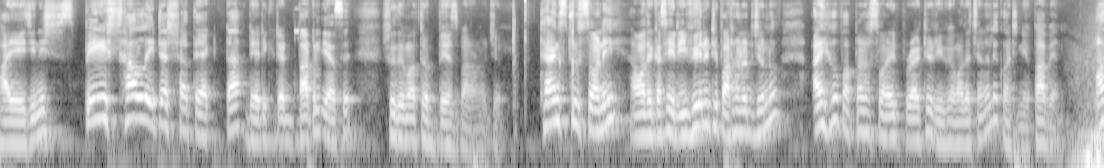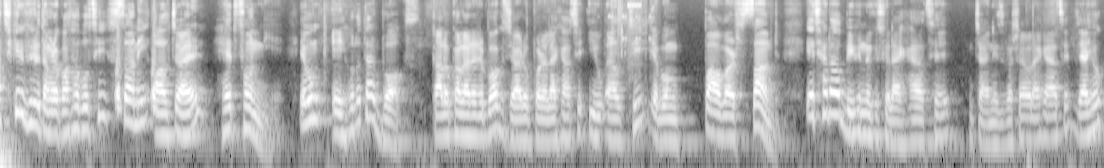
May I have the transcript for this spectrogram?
ভাই এই জিনিস স্পেশাল এটার সাথে একটা ডেডিকেটেড বাটনই আছে, শুধুমাত্র বেস বাড়ানোর জন্য। থ্যাঙ্কস টু সনি আমাদের কাছে রিভিউ ইউনিটি পাঠানোর জন্য আই হোপ আপনারা সনির প্রোডাক্টের রিভিউ আমাদের চ্যানেলে কন্টিনিউ পাবেন। আজকের ভিডিওতে আমরা কথা বলছি সনি অলটয়ের হেডফোন নিয়ে। এবং এই হলো তার বক্স কালো কালারের বক্স যার উপরে লেখা আছে ইউএলটি এবং পাওয়ার সাউন্ড এছাড়াও বিভিন্ন কিছু লেখা আছে চাইনিজ ভাষাও লেখা আছে। যাই হোক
